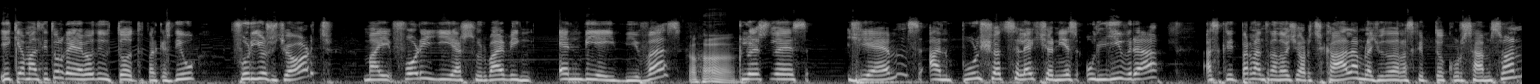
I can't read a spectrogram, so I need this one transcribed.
i que amb el títol gairebé ho diu tot, perquè es diu Furious George, My 40 Years Surviving NBA Divas, Ahà. Clueless Gems and Poor Shot Selection i és un llibre escrit per l'entrenador George Karl amb l'ajuda de l'escriptor Kurt Sampson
